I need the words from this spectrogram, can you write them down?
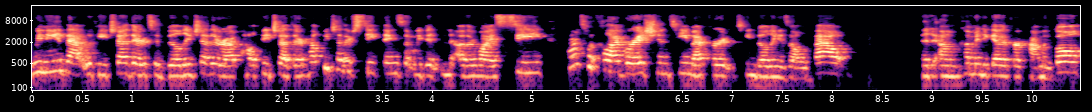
we need that with each other to build each other up, help each other, help each other see things that we didn't otherwise see. That's what collaboration, team effort, team building is all about. And um, coming together for a common goal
